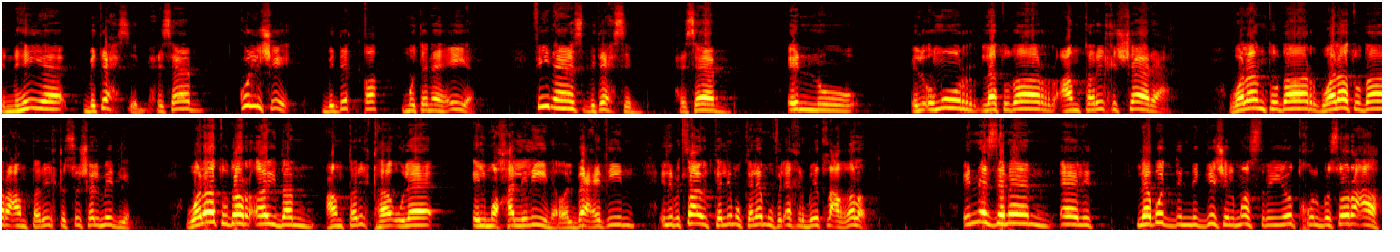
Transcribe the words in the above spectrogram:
إن هي بتحسب حساب كل شيء بدقة متناهية. في ناس بتحسب حساب إنه الأمور لا تدار عن طريق الشارع. ولن تدار ولا تدار عن طريق السوشيال ميديا ولا تدار أيضا عن طريق هؤلاء المحللين والباحثين اللي بيطلعوا يتكلموا كلام وفي الآخر بيطلع غلط. الناس زمان قالت لابد إن الجيش المصري يدخل بسرعة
